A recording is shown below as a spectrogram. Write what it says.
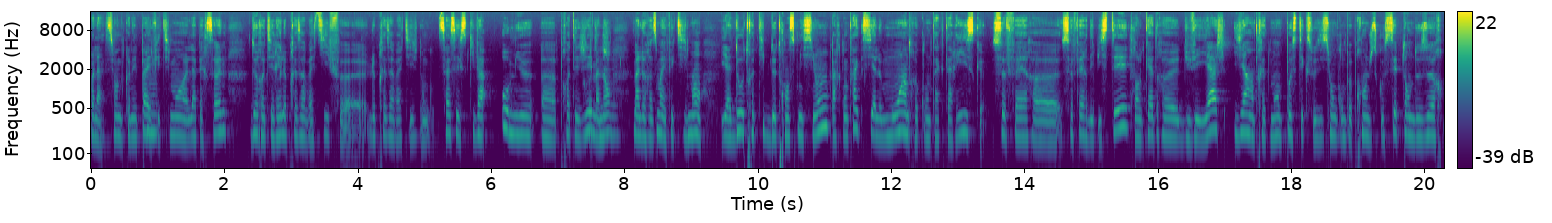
voilà, si on ne connaît pas mm. effectivement la personne, de retirer le préservatif. Euh, le préservatif. Donc ça, c'est ce qui va au mieux euh, protéger. Maintenant, malheureusement, effectivement, il y a d'autres types de transmission. Par contre, s'il y a le moindre contact à risque, se faire, euh, se faire dépister. Dans le cadre du VIH, il y a un traitement post-exposition qu'on peut prendre jusqu'aux 72 heures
